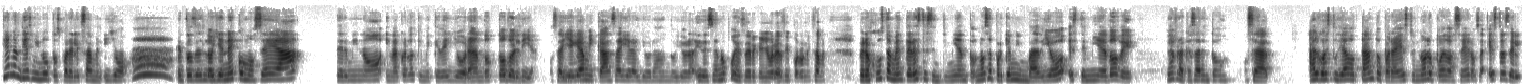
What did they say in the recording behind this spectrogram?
tienen 10 minutos para el examen y yo, ¡ah! entonces lo llené como sea, terminó y me acuerdo que me quedé llorando todo el día. O sea, llegué a mi casa y era llorando, llorando. Y decía, no puede ser que llore así por un examen. Pero justamente era este sentimiento. No sé por qué me invadió este miedo de, voy a fracasar en todo. O sea, algo he estudiado tanto para esto y no lo puedo hacer. O sea, esto es el,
